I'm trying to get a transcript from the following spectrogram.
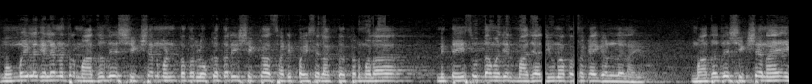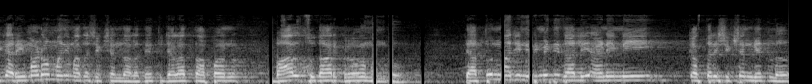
मुंबईला गेल्यानंतर माझं जे शिक्षण म्हणतात तर लोक तरी शिकासाठी पैसे लागतात. तर मला मी तेही सुद्धा म्हणजे माझ्या जीवनात असं काही घडलं नाही. माझं जे शिक्षण आहे एका रिमाडोममध्ये माझं शिक्षण झालं. ते ज्याला आपण बाल सुधार गृह म्हणतो. त्यातून माझी निर्मिती झाली आणि मी कसतरी शिक्षण घेतलं.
